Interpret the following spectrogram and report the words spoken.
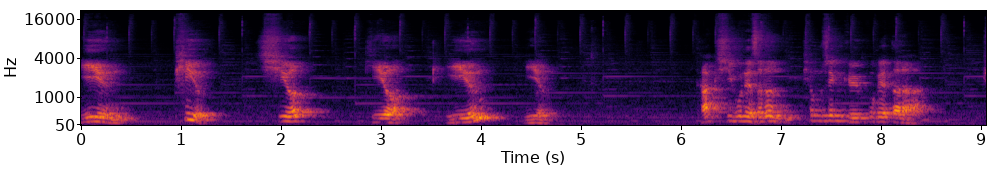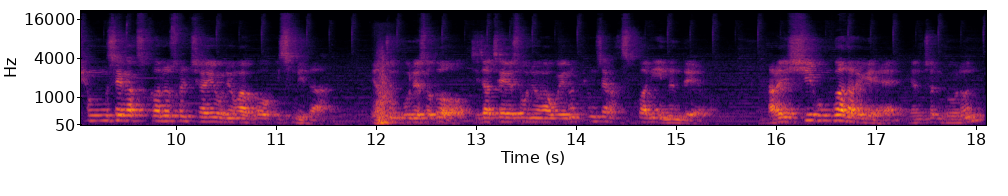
이응, 피읍, 시옷, 기역, 이응, 이응. 각 시군에서는 평생교육법에 따라 평생학습관을 설치하여 운영하고 있습니다. 연천군에서도 지자체에서 운영하고 있는 평생학습관이 있는데요. 다른 시군과 다르게 연천군은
